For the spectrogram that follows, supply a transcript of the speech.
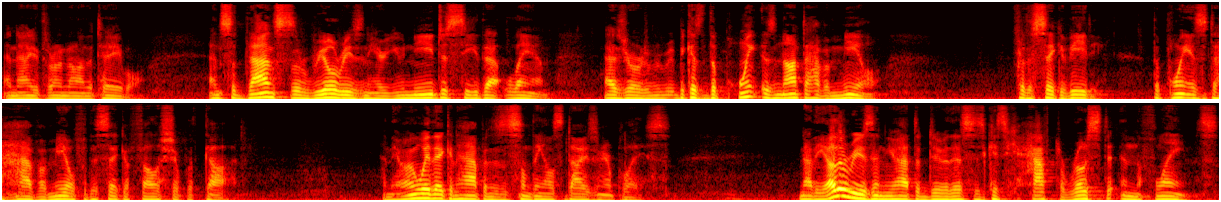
and now you're throwing it on the table. And so that's the real reason here. You need to see that lamb as your because the point is not to have a meal for the sake of eating. The point is to have a meal for the sake of fellowship with God. And the only way that can happen is if something else dies in your place. Now, the other reason you have to do this is because you have to roast it in the flames.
